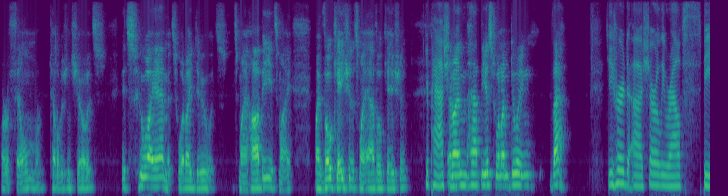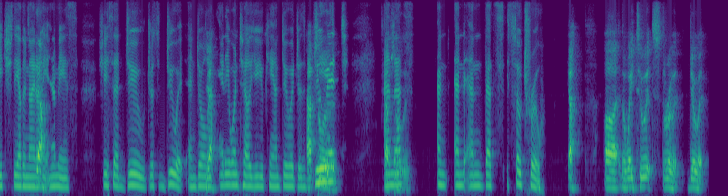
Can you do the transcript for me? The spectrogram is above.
or a film or television show. It's it's who I am. It's what I do. It's it's my hobby. It's my my vocation. It's my avocation, your passion and I'm happiest when I'm doing that. you heard uh sheryl lee ralph's speech the other night on the emmys she said do just do it and don't let anyone tell you you can't do it just Absolutely. do it and Absolutely. that's and and and that's so true Yeah. Uh, the way to it's through it. Do it.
